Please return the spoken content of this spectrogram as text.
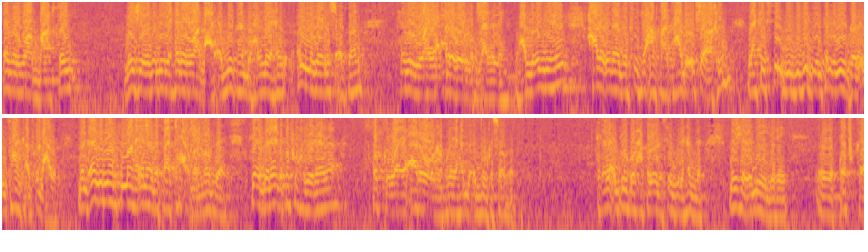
hebel waa baastay meeshii laga dhigay hebel waa dhacay. Adduunka hadda waxaa leeyahay cilmiga way la socotaan hebel waayo aragoo noqdaan leeyahay. Waxaa la ogyahay xalay inaadan si fiican faatixada u soo akrin laakiin si gidigidi inta lagu gado imtixaanka aad ku dhacdo. Malcooda marka maaha inaada faatixa moogtahay sidaa daraadeed qofka waxaa la yidhahdaa qofka waayo aragoo noqday hadda adduunka soo galo kale adduunka waxaa kaloo la soo geli hadda. Meesha la dhihi jiray qofka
